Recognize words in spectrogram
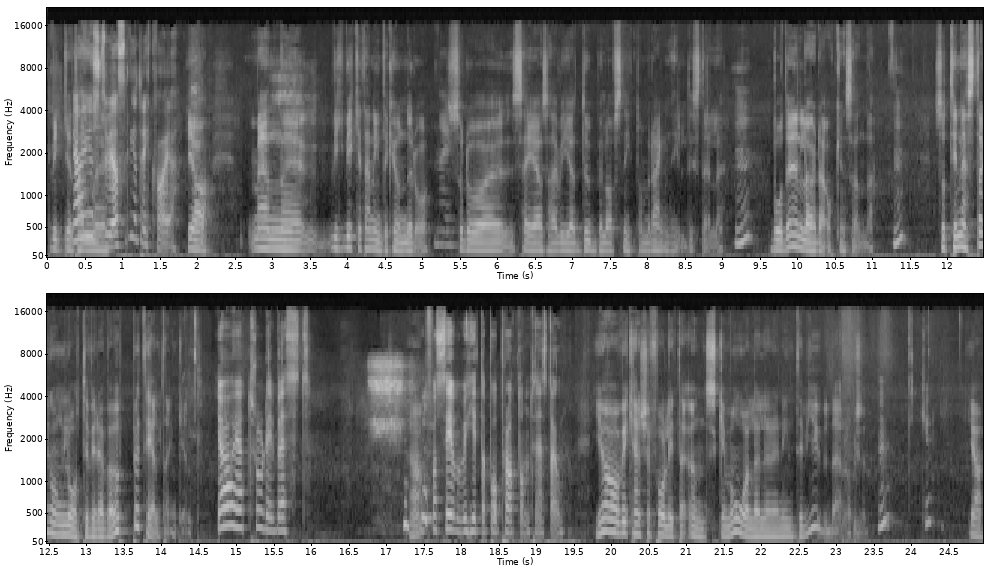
Vilket Ja han, just det, eh, vi har Fredrik kvar ja. Ja, men eh, vil- vilket han inte kunde då. Nej. Så då eh, säger jag så här, vi gör dubbelavsnitt om Ragnhild istället. Mm. Både en lördag och en söndag. Mm. Så till nästa gång låter vi det vara öppet helt enkelt. Ja, jag tror det är bäst. Ja, Får se vad vi hittar på att prata om till nästa gång. ja vi kanske får lite önskemål eller en intervju där också. Mm, kul. Ja.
